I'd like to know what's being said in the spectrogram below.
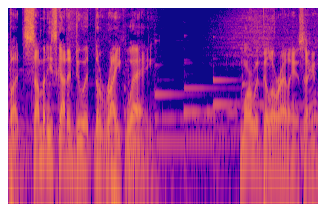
But somebody's got to do it the right way. More with Bill O'Reilly in a 2nd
